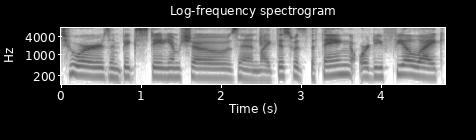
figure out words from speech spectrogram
tours and big stadium shows and like this was the thing? Or do you feel like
